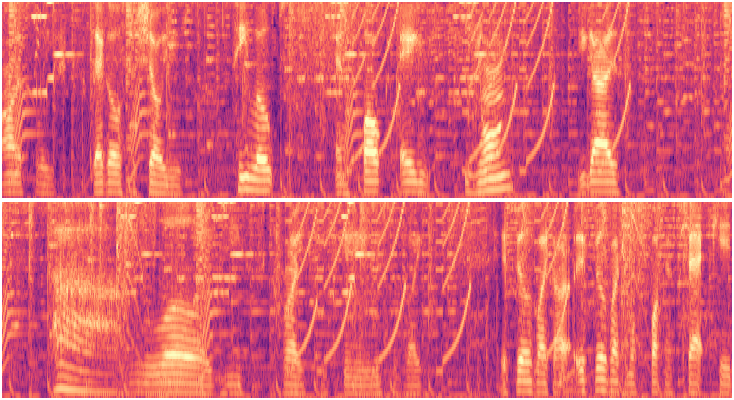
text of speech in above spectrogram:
honestly, that goes to show you Tee Lopes and Falk Au Yeong, you guys Ah, Lord Jesus Christ, this game. This is like, It feels like I, it feels like I'm a fucking fat kid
